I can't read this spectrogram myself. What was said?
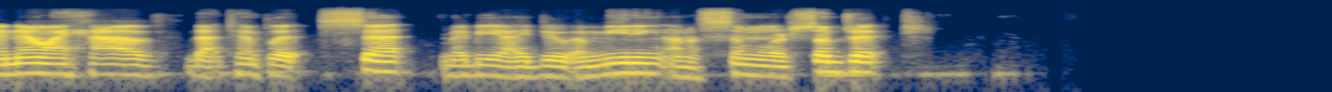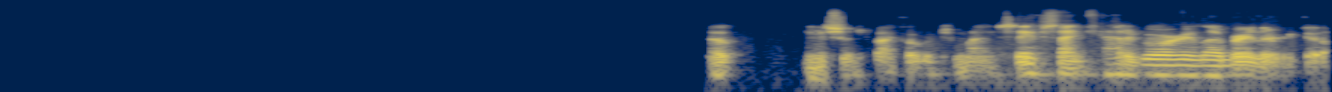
And now I have that template set. Maybe I do a meeting on a similar subject. Oh, let me switch back over to my safe site category library. There we go.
